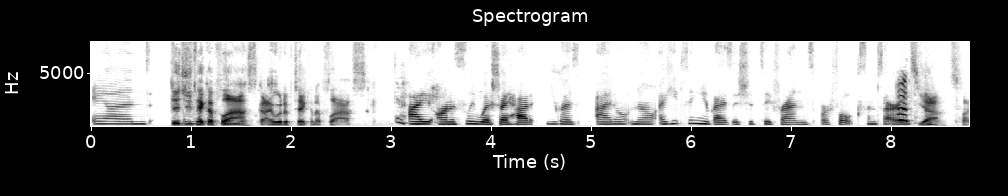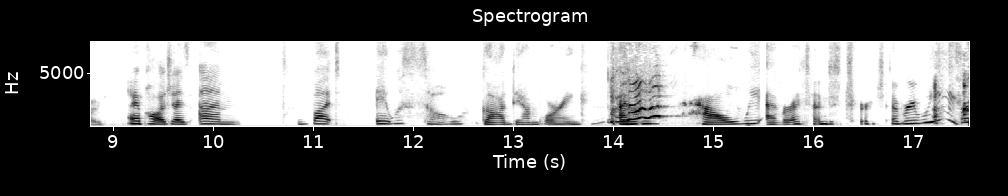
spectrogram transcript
and Did you take a flask? I would have taken a flask. I honestly wish I had you guys. I don't know. I keep saying you guys. I should say friends or folks. I'm sorry. That's Yeah, it's fine. I apologize. Um, but it was so goddamn boring. I don't know how we ever attended church every week For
